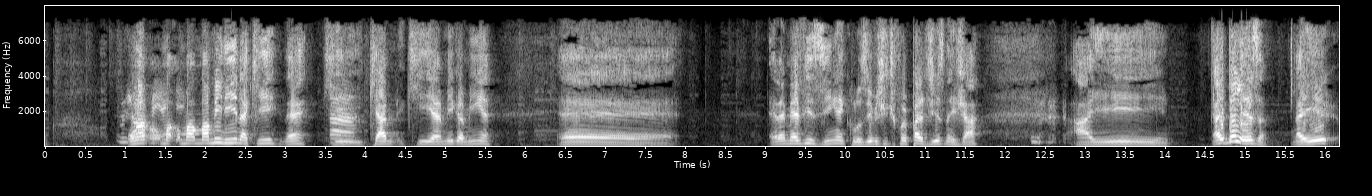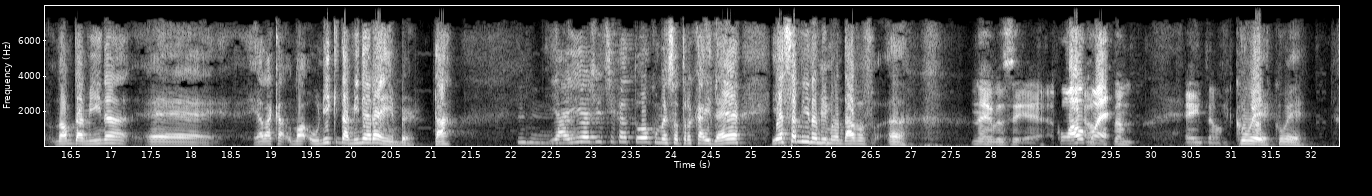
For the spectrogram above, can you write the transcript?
Um Uma, uma, uma- uma menina aqui, né? Que, Ah. que, é, que é amiga minha. É. Ela é minha vizinha, inclusive a gente foi pra Disney já. Aí. Aí beleza. Aí o nome da mina é. Ela, o nick da mina era Amber, tá? Uhum. E aí a gente catou, começou a trocar ideia. E essa mina me mandava. ah, Não, é você. É, Com A ou com é, E? é, então. com E, com E.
